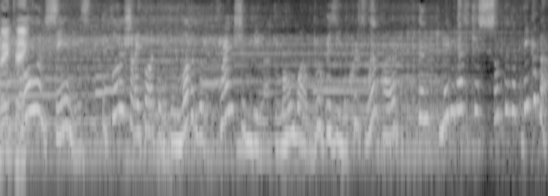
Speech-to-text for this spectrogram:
hey, Tank. All I'm saying is, if Fluttershy thought that a beloved little friend shouldn't be left alone while you're busy in the Crystal Empire, then maybe that's just something to think about.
